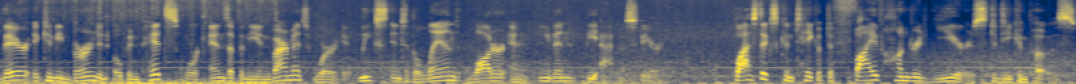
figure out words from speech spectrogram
There, it can be burned in open pits or ends up in the environment where it leaks into the land, water, and even the atmosphere. Plastics can take up to 500 years to decompose,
